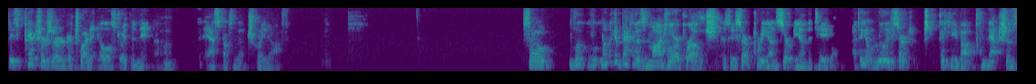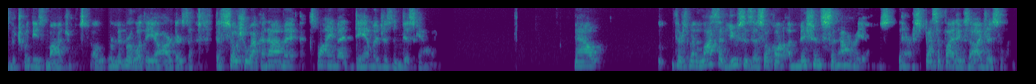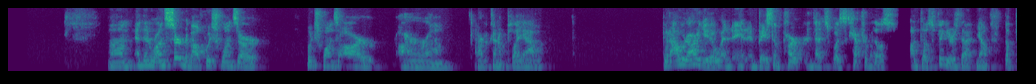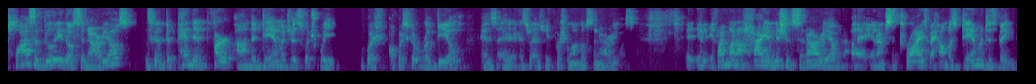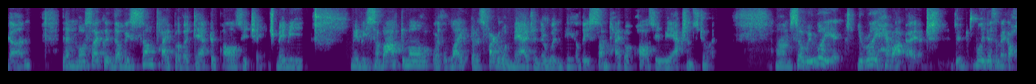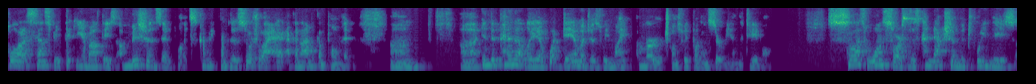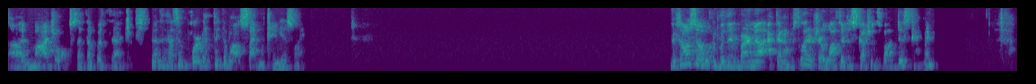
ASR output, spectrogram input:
these pictures are to try to illustrate the um, aspects of that trade-off. So let me get back to this modular approach as we start putting uncertainty on the table. I think it really starts thinking about connections between these modules. So remember what they are. There's the, the socioeconomic, climate, damages, and discounting. Now, there's been lots of uses of so-called emission scenarios that are specified exogenously. Um, and then we're uncertain about which ones are which ones are are um, are going to play out. But I would argue, and, and based in part, and that's what's captured by those those figures, that you know the plausibility of those scenarios is going to depend in part on the damages which we which which get revealed as, as as we push along those scenarios. If, if I'm on a high emission scenario uh, and I'm surprised by how much damage is being done, then most likely there'll be some type of adaptive policy change, maybe maybe suboptimal or the like, but it's hard to imagine there wouldn't be at least some type of policy reactions to it. Um, so we really, you really have, a, it really doesn't make a whole lot of sense to be thinking about these emissions inputs coming from the social economic component, um, uh, independently of what damages we might emerge once we put uncertainty on the table. So that's one source of this connection between these uh, modules that, that, that, that's important to think about simultaneously. There's also, within environmental economics literature, lots of discussions about discounting.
